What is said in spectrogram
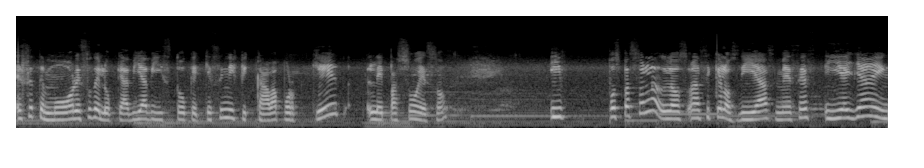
ese temor, eso de lo que había visto, que qué significaba, por qué le pasó eso. Y pues pasó los, así que los días, meses, y ella en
